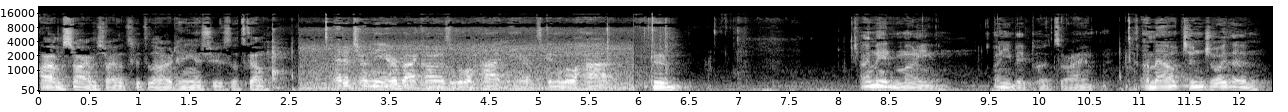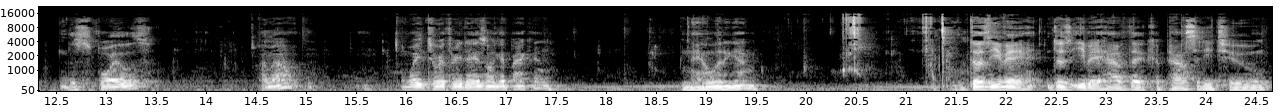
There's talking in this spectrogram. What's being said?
All right, I'm sorry, I'm sorry. Let's get to the hard hitting issues. Let's go. I had to turn the air back on. It's a little hot in here. It's getting a little hot. Dude, I made money on eBay puts, all right? I'm out to enjoy the, the spoils. I'm out. Wait two or three days and I'll get back in. Nail it again. Does eBay, does eBay have the capacity to,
